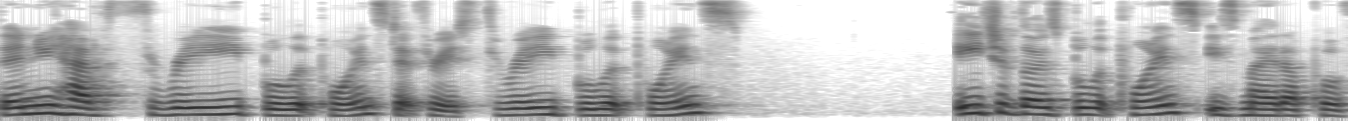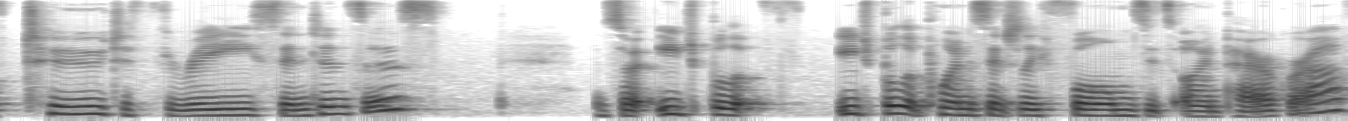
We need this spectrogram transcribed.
Then you have three bullet points. Step three is three bullet points. Each of those bullet points is made up of two to three sentences. And so each bullet, each bullet point essentially forms its own paragraph.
